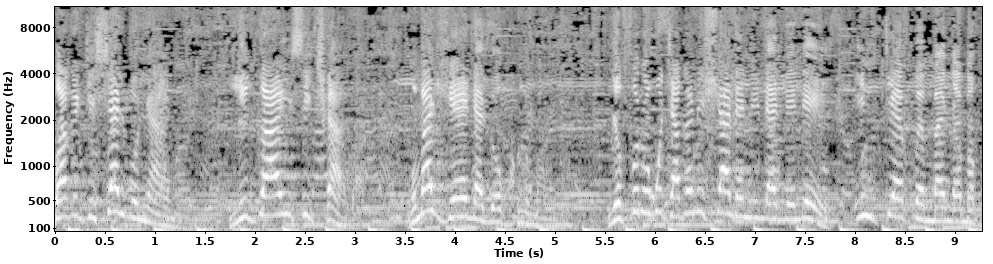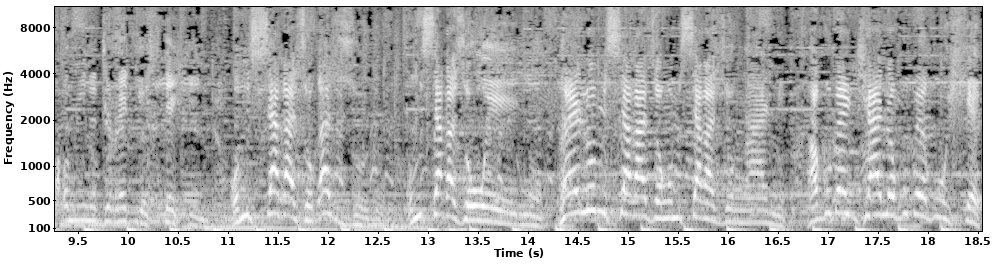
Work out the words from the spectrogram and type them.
bakijisel bunani likayi sitshaba ngumadlela lo okhulumayo ngifuna ukuthi ake nihlale nilalele intepe malama community radio station umsakazo kazulu umsakazo wenu phela umsakazo ngumsakazo ngani akube njalo kube kuhle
